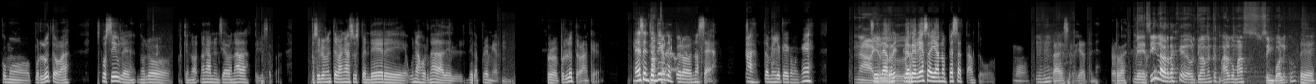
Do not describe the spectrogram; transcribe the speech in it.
como por luto, ¿va? Es posible, no lo, porque no, no han anunciado nada, que yo sepa. Posiblemente van a suspender eh, una jornada del, de la Premier Mm. por, por luto, aunque es No entendible, creo. pero no sé. Ah, también yo quedé como que, eh. No, Sí, la, re- la realeza ya no pesa tanto como Ujú. para eso, fíjate, la verdad. Eh, sí, la verdad es que últimamente es algo más simbólico. Sí, eh,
